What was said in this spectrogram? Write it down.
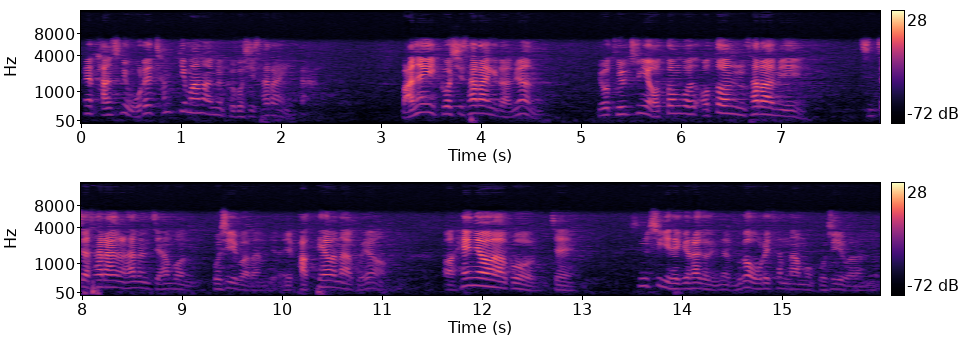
그냥 단순히 오래 참기만 하면 그것이 사랑일까? 만약에 그것이 사랑이라면 이 둘 중에 어떤 거, 어떤 사람이 진짜 사랑을 하는지 한번 보시기 바랍니다. 박태환하고요. 어, 해녀하고 이제 숨쉬기 대결하거든요. 누가 오래 참나 한번 보시기 바랍니다.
